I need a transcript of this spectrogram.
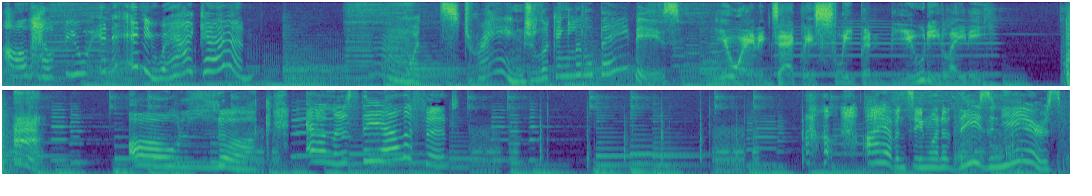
I'll help you in any way I can. Hmm, what strange looking little babies. You ain't exactly sleeping beauty, lady. Oh, look! Ellis the elephant! Haven't seen one of these in years.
